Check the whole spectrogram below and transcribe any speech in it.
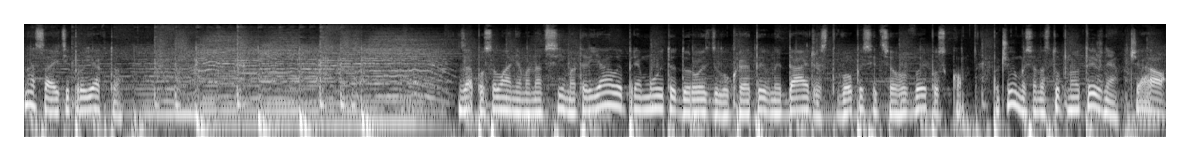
на сайті проєкту. За посиланнями на всі матеріали прямуйте до розділу Креативний дайджест в описі цього випуску. Почуємося наступного тижня. Чао!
